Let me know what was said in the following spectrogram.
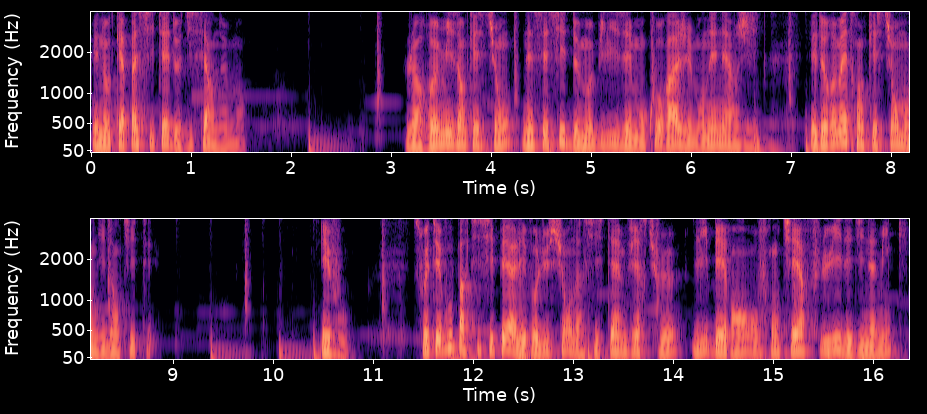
et nos capacités de discernement. Leur remise en question nécessite de mobiliser mon courage et mon énergie et de remettre en question mon identité. Et vous? Souhaitez-vous participer à l'évolution d'un système vertueux, libérant aux frontières fluides et dynamiques?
